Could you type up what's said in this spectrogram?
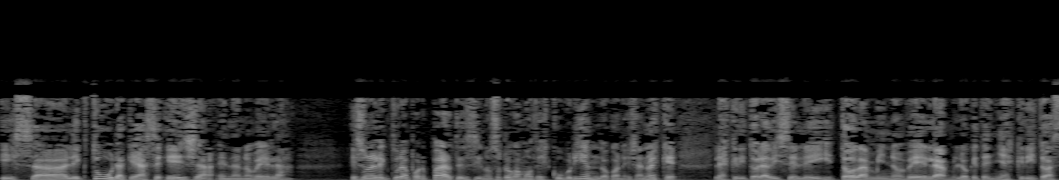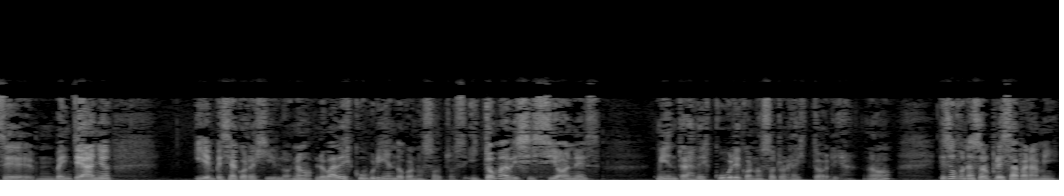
esa lectura que hace ella en la novela es una lectura por partes, es decir, nosotros vamos descubriendo con ella. No es que la escritora dice, leí toda mi novela, lo que tenía escrito hace 20 años y empecé a corregirlo. No, lo va descubriendo con nosotros y toma decisiones mientras descubre con nosotros la historia, ¿no? Eso fue una sorpresa para mí,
